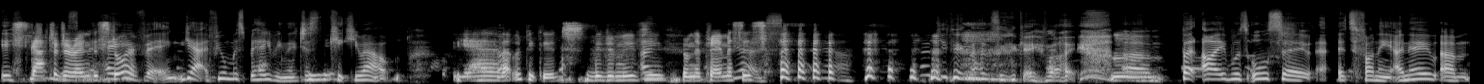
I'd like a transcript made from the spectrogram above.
if scattered around the store, yeah, if you're misbehaving, they just mm-hmm. kick you out. Yeah, that would be good. They remove you um, from the premises. Yes, yeah. How do you think that's going to go by? Mm. Um, but I was also, it's funny, I know um,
